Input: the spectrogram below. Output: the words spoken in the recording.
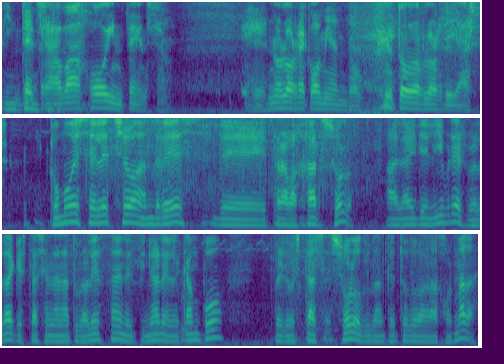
de trabajo intensa. no lo recomiendo todos los días. ¿Cómo es el hecho, Andrés, de trabajar solo? Al aire libre, es verdad que estás en la naturaleza, en el pinar, en el campo, pero estás solo durante toda la jornada.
